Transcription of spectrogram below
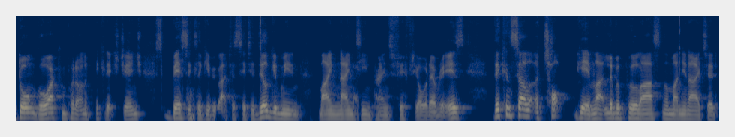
don't go, I can put it on a ticket exchange, basically give it back to City. They'll give me my £19.50 or whatever it is. They can sell a top game like Liverpool, Arsenal, Man United.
